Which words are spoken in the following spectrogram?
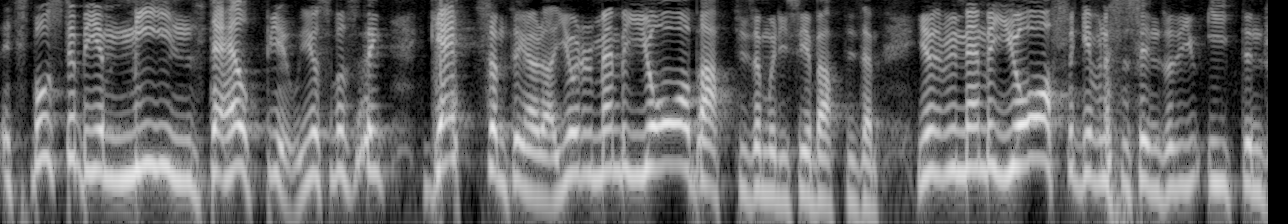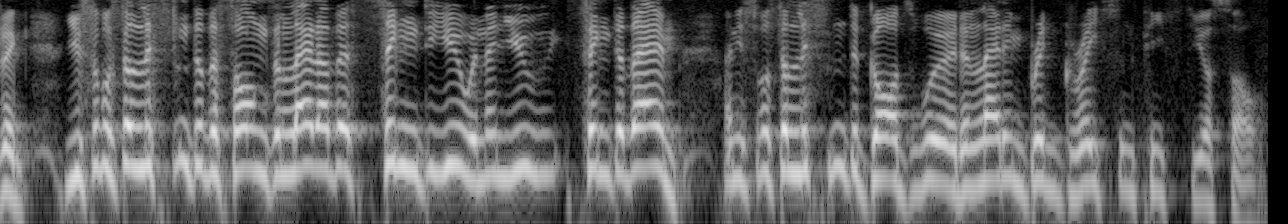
It's supposed to be a means to help you. You're supposed to think, get something out of that. You remember your baptism when you see a baptism. You remember your forgiveness of sins whether you eat and drink. You're supposed to listen to the songs and let others sing to you, and then you sing to them. And you're supposed to listen to God's word and let Him bring grace and peace to your soul.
